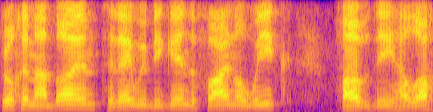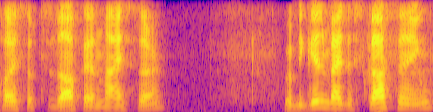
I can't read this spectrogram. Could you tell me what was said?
Bruchim Abayim. Today we begin the final week of the halachos of tzedakah and meiser. We begin by discussing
